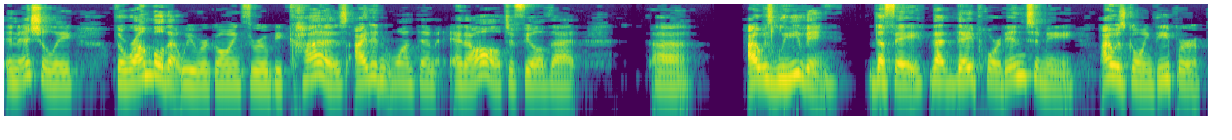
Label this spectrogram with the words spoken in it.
initially the rumble that we were going through because I didn't want them at all to feel that, uh, I was leaving the faith that they poured into me. I was going deeper.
